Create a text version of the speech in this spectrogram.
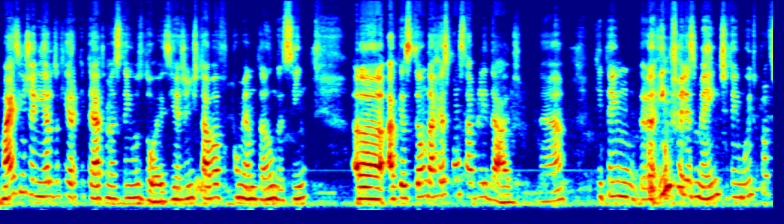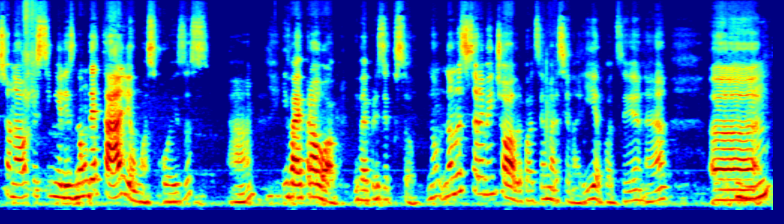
mais engenheiro do que arquiteto, mas tem os dois. E a gente estava comentando assim uh, a questão da responsabilidade, né? Que tem, uh, infelizmente, tem muito profissional que assim, eles não detalham as coisas, Tá? E vai para a obra, e vai para execução. Não, não necessariamente obra, pode ser marcenaria, pode ser, né? Uh, uhum.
